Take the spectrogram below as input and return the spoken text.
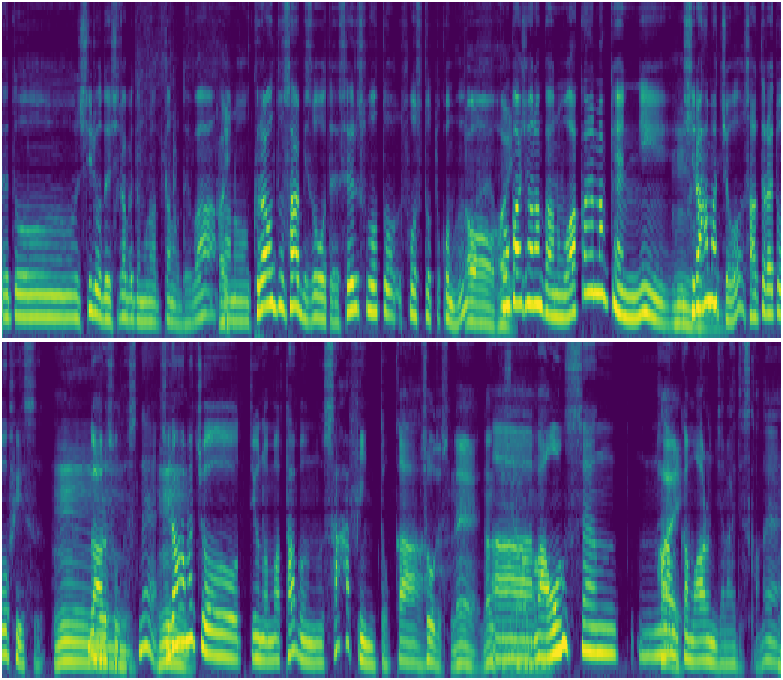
えっと、資料で調べてもらったのでは、はい、あのクラウドサービス大手、セールスフォースドットコム、この会社はなんかあの和歌山県に白浜町、サテライトオフィスがあるそうですね。白浜町っていうのは、まあ多分サーフィンとか、そうですね、なんあまあ温泉なんかもあるんじゃないですかね。はい、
